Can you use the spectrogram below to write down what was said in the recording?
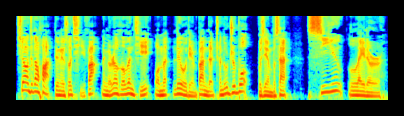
希望这段话对你有所启发。那么有任何问题，我们六点半的成都直播不见不散。See you later.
